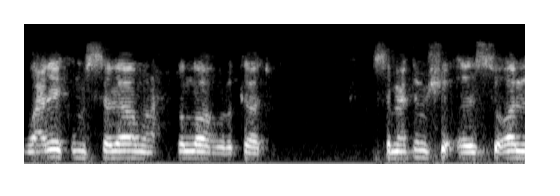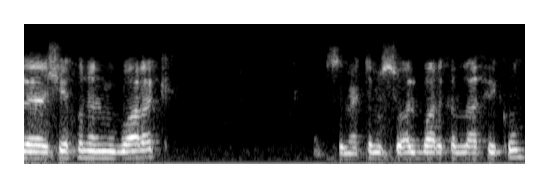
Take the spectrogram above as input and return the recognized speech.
وعليكم السلام ورحمة الله وبركاته. سمعتم السؤال شيخنا المبارك؟ سمعتم السؤال؟ بارك الله فيكم.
